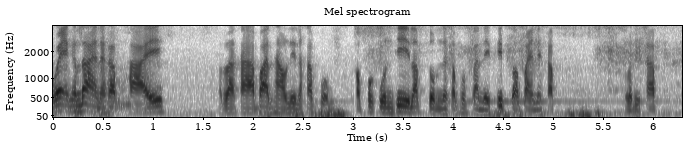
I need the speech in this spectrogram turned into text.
แวะกันได้นะครับ ขายราคาบ้านเฮานี่แหละครับผมขอบพระคุณที่รับชมนะครับพบกันในคลิปต่อไปนะครับ สวัสดีครับขอบ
